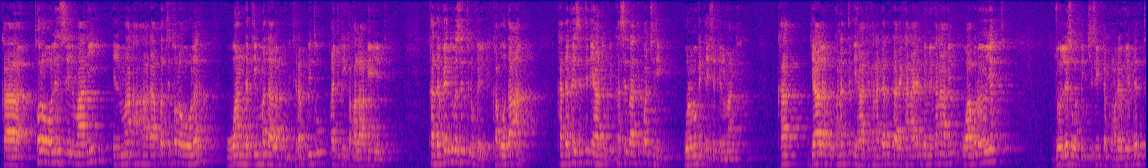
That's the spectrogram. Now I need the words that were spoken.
Ka tola oolinsi ilmaanii ilmaan haadhaabbatti tola oolan waan gatiin madaalamuu miti rabbitu ajrii kafalaafii jechuudha. Ka dafee dura sitti dhufeefi ka booda'an ka dafee sitti dhiyaatuufi ka sirraa xiqqoachisi waluma qixxeessite ilmaan kee. Ka jaaladhu kanatti dhiyaate kana gargaare kanaa ergame kanaaf waa godha yoo jette ijoollee sooldichisiifte akkuma reefu jennetti.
